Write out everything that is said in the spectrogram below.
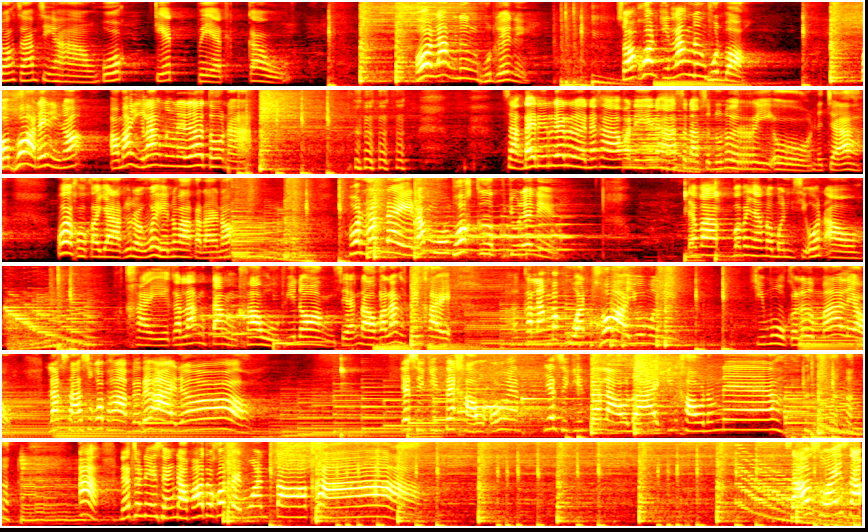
สองสามสี่ห้าหกเจ็ดแปดเก้าโอ้ลังหนึ่งผุดเลยนี่สองคนกินลังหนึ่งผุดบ่บ่พ่อได้นี่เนาะเอามาอีกลังหนึ่งในเด้อโตนะสั่งได้เรื่อยๆเลยนะคะ วันนี้นะคะ สนับสนุนโดยรีโอนะจ๊ะว่าขอกระยากอยู่ดอกว่าเห็นว่ากันได้เนาะบ่ท่านใดน้ำมูพอกกึบอยู่ได้นี่แต่ว่าว่าเป็นยังเราเหมือนสิอดเอา ไข่กำลังตั้งเข้าพี่น้อง เสียงดาวกำลังเป็นไข่กำลังมาขวดข้ออยู่มือนี้ขี้มูกก็เริ่มมาแล้ว รักษาสุขภาพเด้อไอ้เด้อย่าสิกินแต่เขาโอ้แม่อย่าสิกินแต่เราลายกินเขาน้ำแน่อะเดี๋ยวจะนี้เสียงดาวพาทุกคนไปมวนต่อค่ะสาวสวยสาว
